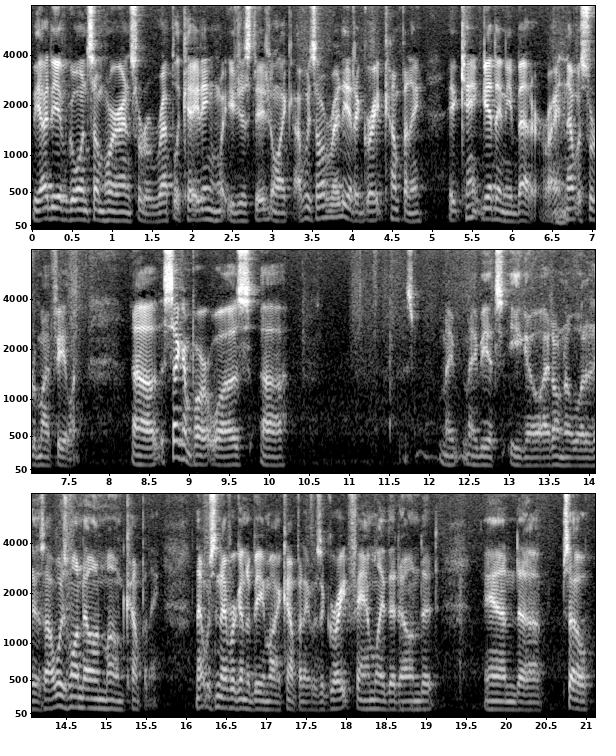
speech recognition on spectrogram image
the idea of going somewhere and sort of replicating what you just did, you're like, I was already at a great company. It can't get any better, right? And that was sort of my feeling. Uh, the second part was uh, maybe it's ego. I don't know what it is. I always wanted to own my own company. That was never going to be my company. It was a great family that owned it. And uh, so,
